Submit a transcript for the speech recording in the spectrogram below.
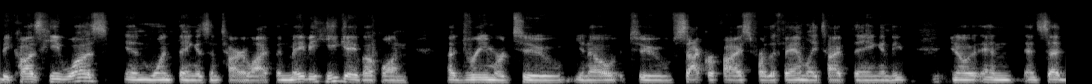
because he was in one thing his entire life, and maybe he gave up on a dream or two, you know, to sacrifice for the family type thing, and he, you know, and and said,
